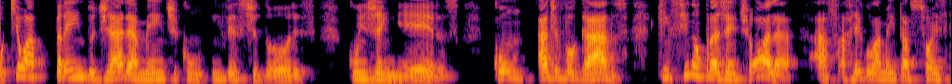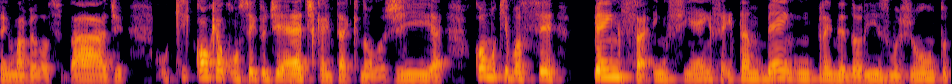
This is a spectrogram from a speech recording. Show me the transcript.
o que eu aprendo diariamente com investidores, com engenheiros, com advogados que ensinam para gente, olha, as regulamentações têm uma velocidade, o que, qual que é o conceito de ética em tecnologia, como que você pensa em ciência e também em empreendedorismo junto,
